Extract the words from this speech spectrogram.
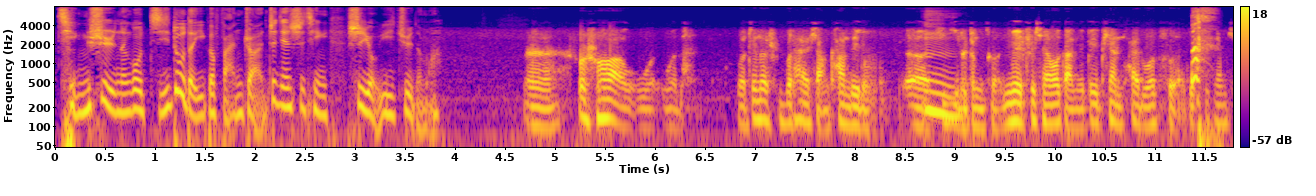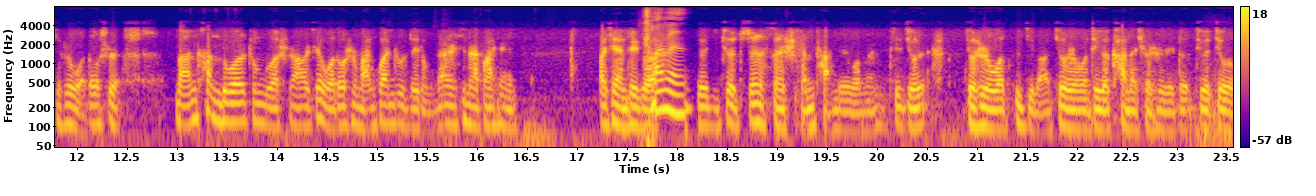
情绪能够极度的一个反转，这件事情是有依据的吗？呃，说实话，我我我真的是不太想看这种呃积极的政策，因为之前我感觉被骗太多次了。就之前其实我都是蛮看多中国市场，而且我都是蛮关注这种，但是现在发现发现这个传闻就就真的算是很惨对我们这就就是我自己吧，就是我这个看的确实都就就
